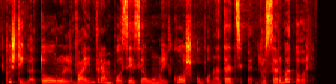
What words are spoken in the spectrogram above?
Câștigătorul va intra în posesia unui coș cu bunătăți pentru sărbători.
